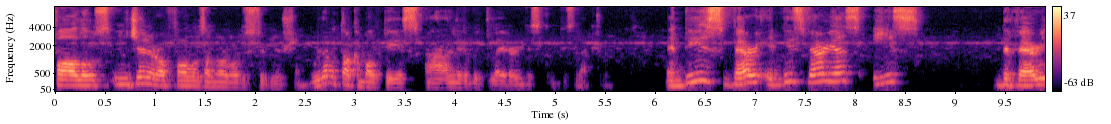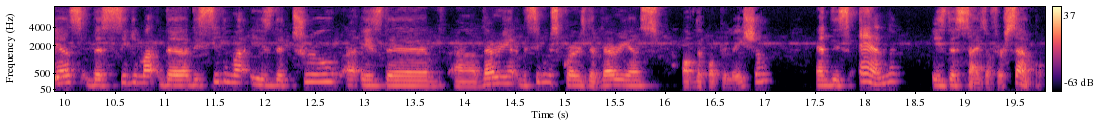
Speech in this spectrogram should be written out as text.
follows, in general, follows a normal distribution. We're going to talk about this uh, a little bit later in this, in this lecture. And this, vari and this variance is the variance, the sigma, the, the sigma is the true, uh, is the uh, variance, the sigma square is the variance of the population, and this n is the size of your sample.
